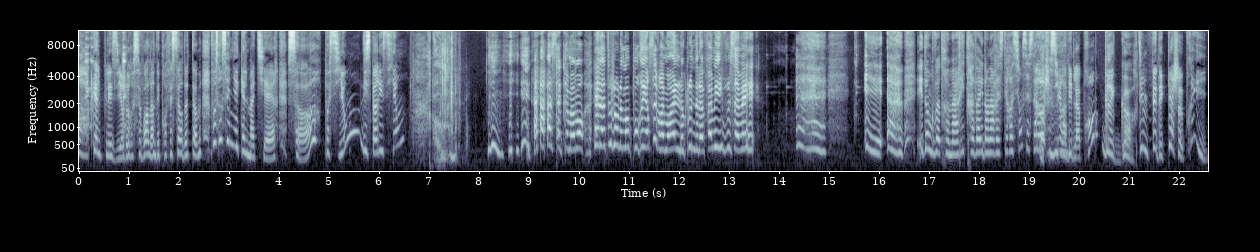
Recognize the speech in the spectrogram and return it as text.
Oh, quel plaisir de recevoir l'un des professeurs de Tom. Vous enseignez quelle matière? Sort Potion Disparition? Sacrée maman! Elle a toujours le mot pour rire, c'est vraiment elle, le clown de la famille, vous savez! Euh, Et, euh, et donc votre mari travaille dans la restauration, c'est ça? Oh, je suis ravie de l'apprendre. Grégor, tu me fais des cachotteries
